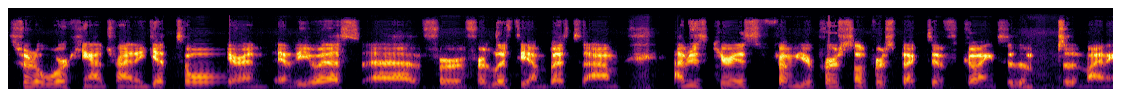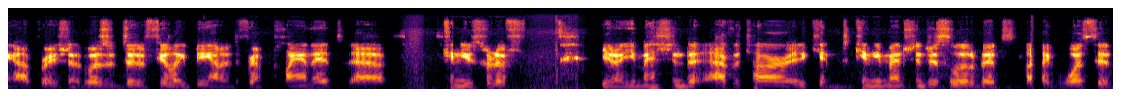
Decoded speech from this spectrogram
sort of working on trying to get to here in, in the U.S. Uh, for for lithium. But um, I'm just curious from your personal perspective, going to the to the mining operation. Was it did it feel like being on a different planet? Uh, can you sort of, you know, you mentioned Avatar. Can can you mention just a little bit like what's it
